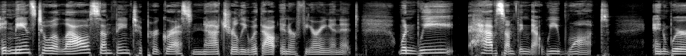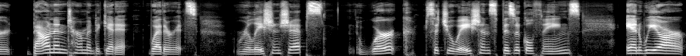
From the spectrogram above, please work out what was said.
It means to allow something to progress naturally without interfering in it. When we have something that we want and we're bound and determined to get it, whether it's relationships, work, situations, physical things, and we are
